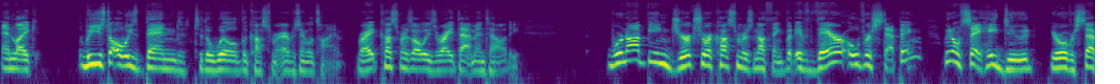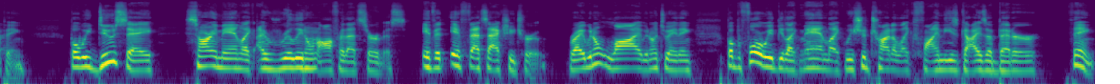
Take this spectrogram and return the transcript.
and like we used to always bend to the will of the customer every single time, right? Customers always right that mentality. We're not being jerks to our customers, nothing. But if they're overstepping, we don't say, "Hey, dude, you're overstepping," but we do say, sorry man like i really don't offer that service if it if that's actually true right? We don't lie we don't do anything. But before we'd be like man like we should try to like find these guys a better thing.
